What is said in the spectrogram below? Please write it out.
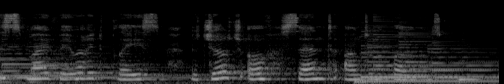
is my favorite place, the Church of St. Anton Palomonsky.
